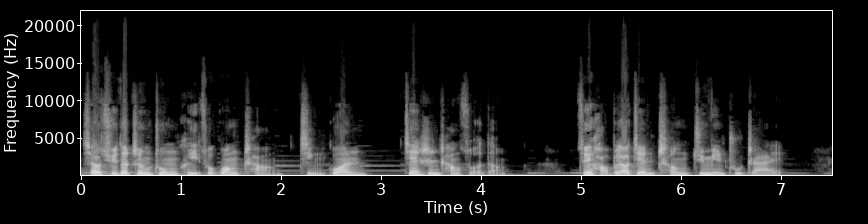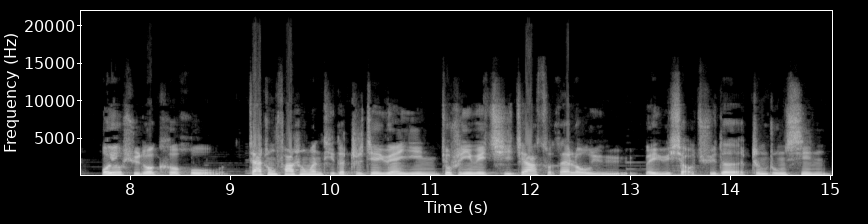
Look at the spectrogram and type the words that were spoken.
小区的正中可以做广场、景观、健身场所等，最好不要建成居民住宅。我有许多客户家中发生问题的直接原因，就是因为其家所在楼宇位于小区的正中心。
